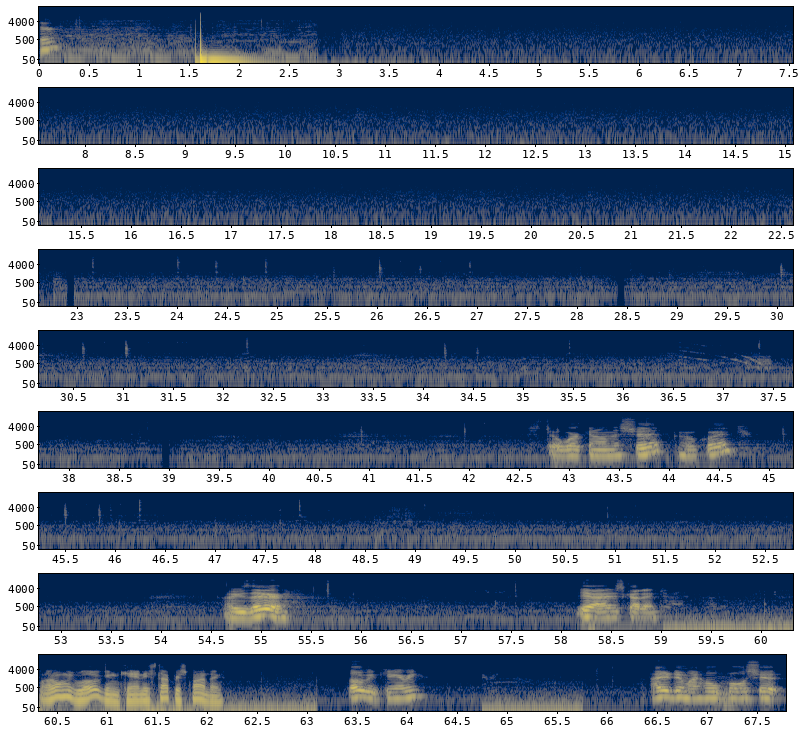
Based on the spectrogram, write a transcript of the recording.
here. Still working on this shit real quick. Are you there? Yeah, I just got in. I don't think Logan can. He stopped responding. Logan, can you hear me? I had to do my whole bullshit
